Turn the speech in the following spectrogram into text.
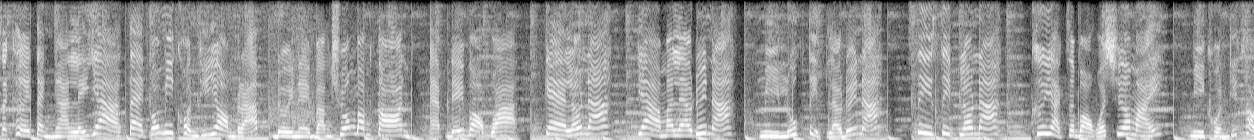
จะเคยแต่งงานและหย่าแต่ก็มีคนที่ยอมรับ โดยในบางช่วงบางตอน แอปได้บอกว่า แก่แล้วนะหย่ามาแล้วด้วยนะ มีลูกติดแล้วด้วยนะ 40 แล้วนะ คืออยากจะบอกว่าเชื่อไหมมีคนที่เขา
